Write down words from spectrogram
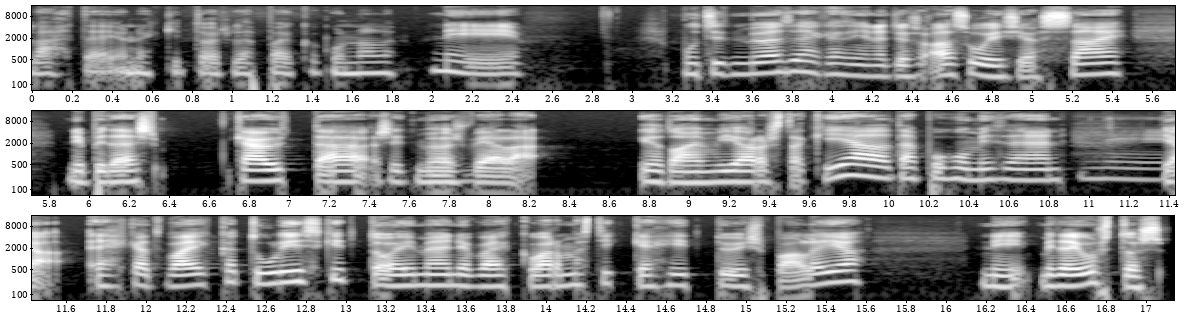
lähtee jonnekin toiselle paikkakunnalle. Niin. Mutta sitten myös ehkä siinä, että jos asuisi jossain, niin pitäisi käyttää sit myös vielä jotain vierasta kieltä puhumiseen. Niin. Ja ehkä, että vaikka tulisikin toimeen ja vaikka varmasti kehittyisi paljon, niin mitä just tuossa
